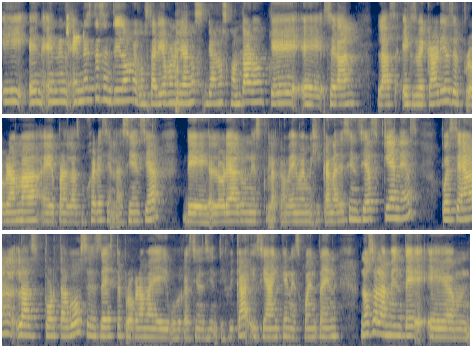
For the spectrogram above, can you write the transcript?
Y en, en, en, este sentido me gustaría, bueno, ya nos, ya nos contaron que eh, serán las ex becarias del programa eh, para las mujeres en la ciencia de L'Oreal UNESCO, la Academia Mexicana de Ciencias, quienes pues sean las portavoces de este programa de divulgación científica y sean quienes cuenten no solamente eh,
